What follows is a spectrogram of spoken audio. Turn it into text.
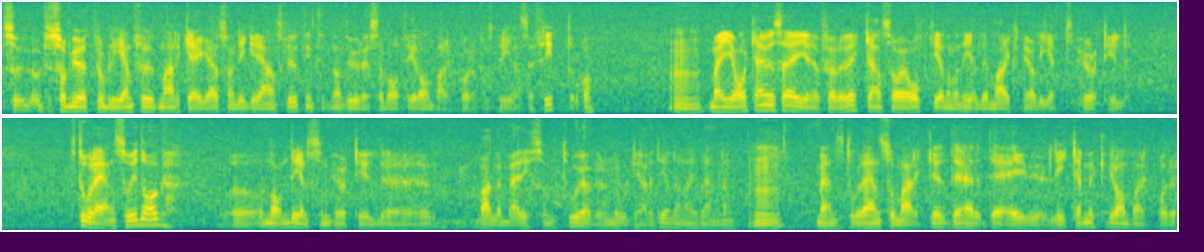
Så, som ju är ett problem för markägare som ligger i anslutning till naturreservat i granbarkborren får sprida sig fritt då. Mm. Men jag kan ju säga förra veckan så har jag åkt igenom en hel del mark som jag vet hör till Stora Enso idag. Och någon del som hör till eh, Wallenberg som tog över de nordligare delarna i Värmland. Mm. Men Stora Enso-marker, där det är ju lika mycket granbarkborre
